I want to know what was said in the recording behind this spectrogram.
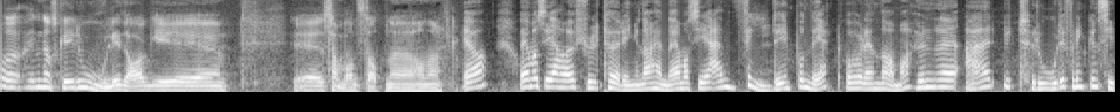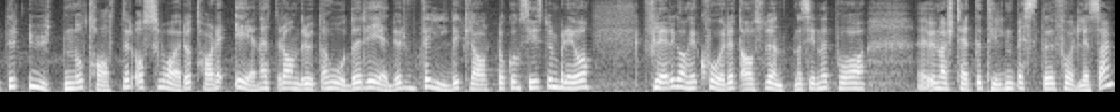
Og en ganske rolig dag i Eh, sambandsstatene, Hanne? Ja, og jeg må si jeg har jo fulgt høringen av henne. Jeg må si jeg er veldig imponert over den dama. Hun eh, er utrolig flink. Hun sitter uten notater og svarer og tar det ene etter det andre ut av hodet. Redegjør veldig klart og konsist. Hun ble jo flere ganger kåret av studentene sine på eh, universitetet til den beste foreleseren.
